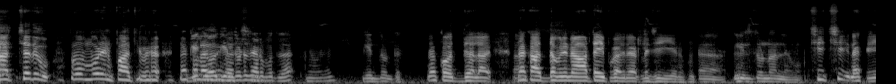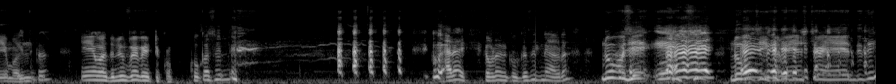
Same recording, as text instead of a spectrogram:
నచ్చదు. నేను గింతుంటే. సరిపోతుందా? నాకు వద్దు అలా. నాకు అర్థం నేను ఆ టైప్ కాదు అట్లా చెయ్యను. చిచ్చి నాకు ఏమొద్దు ఏమొద్దు నువ్వే పెట్టుకో. కుక్కసుల్ని? అరే ఎప్పుడైనా కుక్కసుల్ని ఎవరా నువ్వు నువ్వు. వేస్ట్ ఏంది?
